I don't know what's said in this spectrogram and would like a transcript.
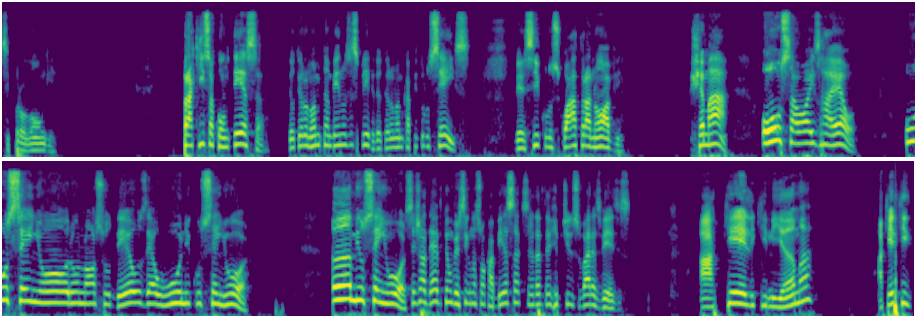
se prolongue. Para que isso aconteça, Deuteronômio também nos explica, Deuteronômio capítulo 6, versículos 4 a 9. Chamar, ouça, ó Israel, o Senhor, o nosso Deus, é o único Senhor. Ame o Senhor. Você já deve ter um versículo na sua cabeça, você já deve ter repetido isso várias vezes. Aquele que me ama, aquele que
